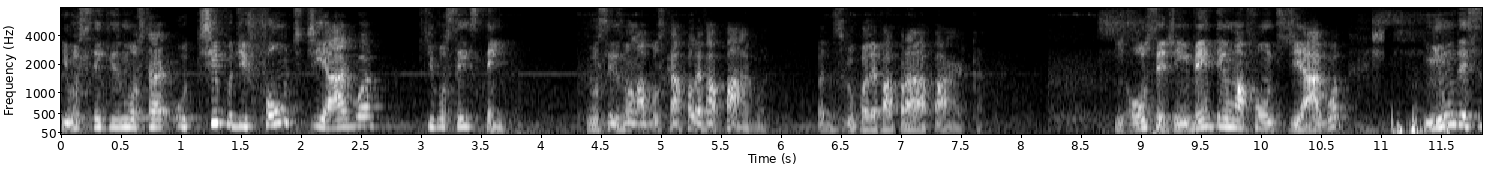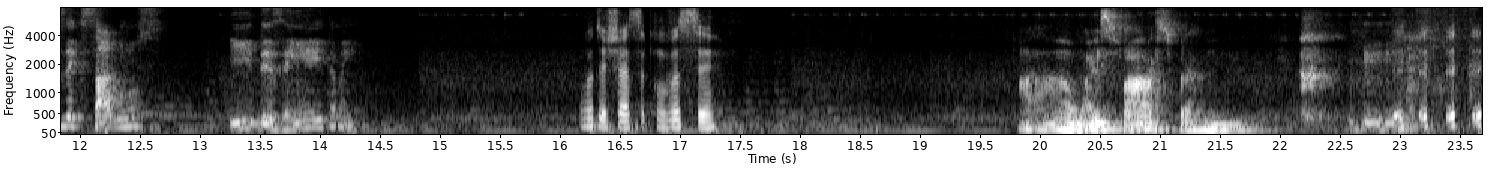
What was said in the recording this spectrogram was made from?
e você tem que mostrar o tipo de fonte de água que vocês têm. Que vocês vão lá buscar para levar para água. Pra- Desculpa, levar pra, pra arca. Ou seja, inventem uma fonte de água em um desses hexágonos e desenhem aí também. Vou deixar essa com você. Ah, o mais fácil pra mim.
